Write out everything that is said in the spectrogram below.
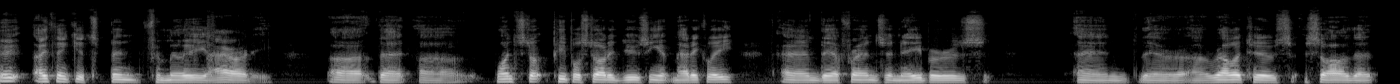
I think it's been familiarity uh, that uh, once people started using it medically, and their friends and neighbors and their uh, relatives saw that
